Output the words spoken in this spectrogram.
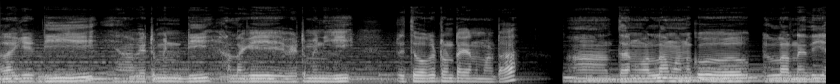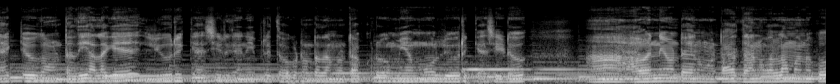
అలాగే డిఈ విటమిన్ డి అలాగే విటమిన్ ఈ e, ప్రతి ఒక్కటి ఉంటాయన్నమాట. దానివల్ల మనకు పిల్ల అనేది యాక్టివ్గా ఉంటుంది. అలాగే ల్యూరిక్ యాసిడ్ కానీ ప్రతి ఒక్కటి ఉంటుంది అనమాట క్రోమియము ల్యూరిక్ యాసిడ్ అవన్నీ ఉంటాయి అనమాట దానివల్ల మనకు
